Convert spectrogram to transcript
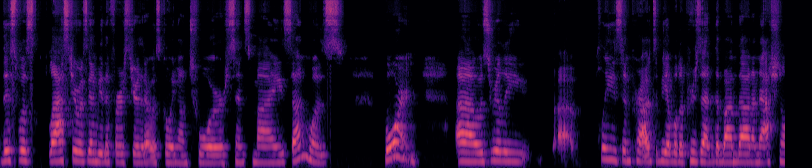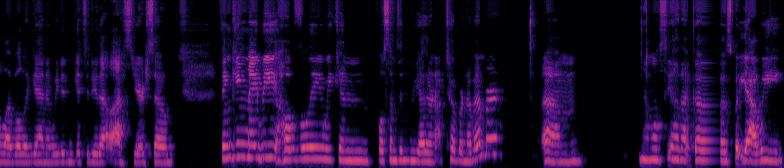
this was last year was going to be the first year that I was going on tour since my son was born. Uh, I was really uh, pleased and proud to be able to present the banda on a national level again, and we didn't get to do that last year. So thinking maybe hopefully we can pull something together in October, November. Um, and we'll see how that goes. But yeah, we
